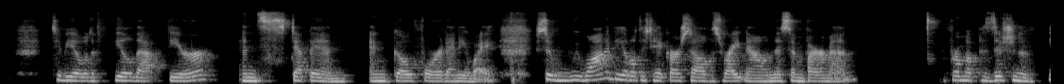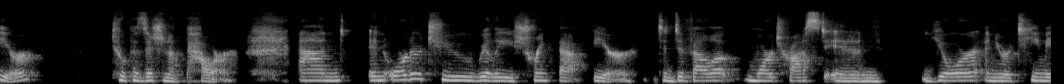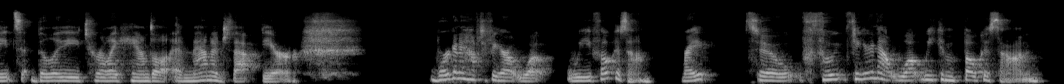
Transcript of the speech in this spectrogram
to be able to feel that fear and step in and go for it anyway. So we want to be able to take ourselves right now in this environment from a position of fear to a position of power. And in order to really shrink that fear, to develop more trust in your and your teammates' ability to really handle and manage that fear, we're going to have to figure out what we focus on, right? So, f- figuring out what we can focus on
